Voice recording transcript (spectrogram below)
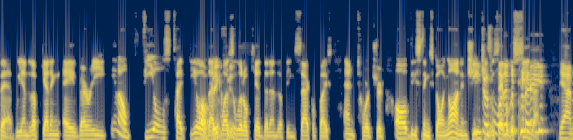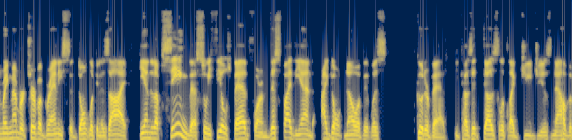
bad. We ended up getting a very, you know, feels type deal Oh, that it was feels. a little kid that ended up being sacrificed and tortured. All these things going on, and Gigi was able to, to see that. Yeah, and remember, Turbo Granny said, "Don't look in his eye." He ended up seeing this, so he feels bad for him. This, by the end, I don't know if it was good or bad because it does look like Gigi is now the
